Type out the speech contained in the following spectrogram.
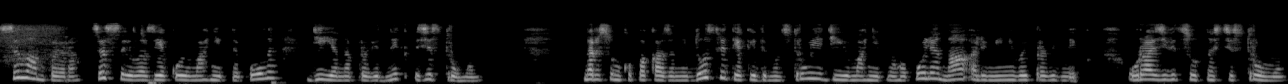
сила Ампера це сила, з якою магнітне поле діє на провідник зі струмом. На рисунку показаний дослід, який демонструє дію магнітного поля на алюмінієвий провідник. У разі відсутності струму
